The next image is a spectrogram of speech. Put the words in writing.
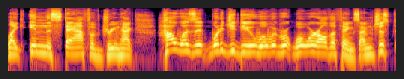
like in the staff of DreamHack, how was it? What did you do? What were what were all the things? I'm just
